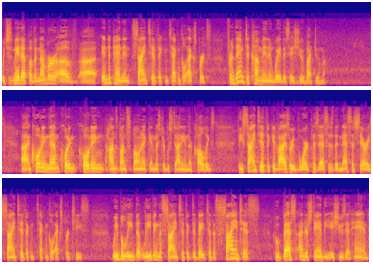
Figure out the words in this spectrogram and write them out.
which is made up of a number of uh, independent scientific and technical experts, for them to come in and weigh this issue about Douma. Uh, and quoting them, quoting, quoting Hans von Sponeck and Mr. Bustani and their colleagues, the Scientific Advisory Board possesses the necessary scientific and technical expertise. We believe that leaving the scientific debate to the scientists who best understand the issues at hand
